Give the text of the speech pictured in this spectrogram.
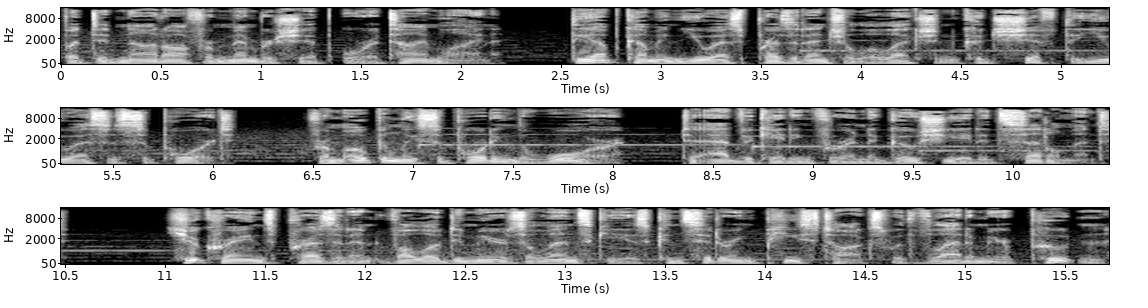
but did not offer membership or a timeline. The upcoming U.S. presidential election could shift the U.S.'s support from openly supporting the war to advocating for a negotiated settlement. Ukraine's President Volodymyr Zelensky is considering peace talks with Vladimir Putin,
